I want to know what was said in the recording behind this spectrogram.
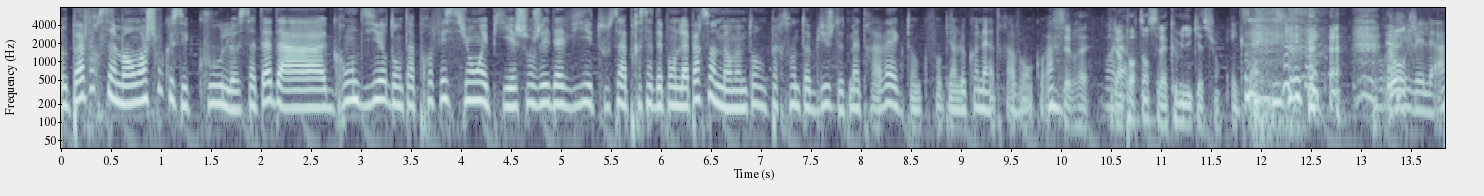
Euh, pas forcément. Moi, je trouve que c'est cool. Ça t'aide à grandir dans ta profession et puis échanger d'avis et tout ça. Après, ça dépend de la personne, mais en même temps, personne t'oblige de te mettre avec. Donc, il faut bien le connaître avant, quoi. C'est vrai. Voilà. L'important, c'est la communication. Exact. Pour Donc- arriver là.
